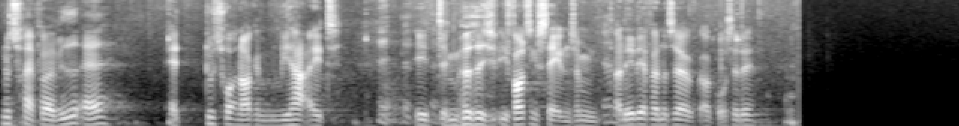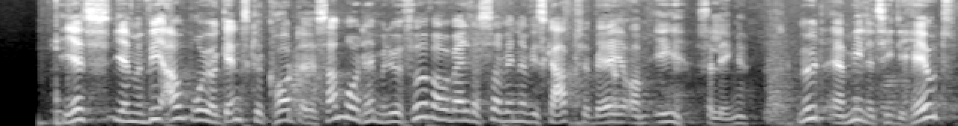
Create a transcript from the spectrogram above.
Nu tror jeg på at vide, at, at du tror nok, at vi har et, et møde i, i Folketingssalen, som, og det er derfor, jeg er nødt til at, at gå til det. Yes, jamen vi afbryder ganske kort uh, samrådet her i Miljø- og Fødevarevalget, og så vender vi skarpt tilbage om ikke så længe. Mødet er midlertidigt hævet.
